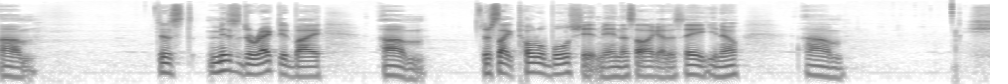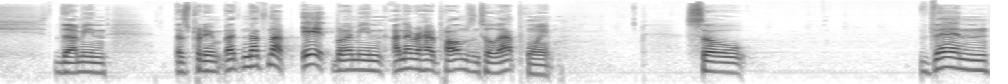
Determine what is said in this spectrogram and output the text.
um, just misdirected by um, just like total bullshit, man. That's all I gotta say, you know. I mean, that's pretty. That, that's not it, but I mean, I never had problems until that point. So then,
